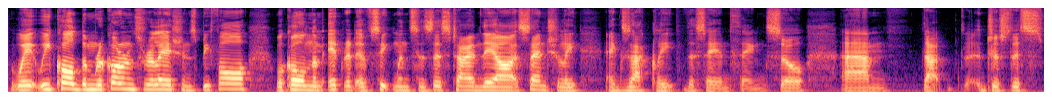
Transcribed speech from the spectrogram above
we, we called them recurrence relations before. We're calling them iterative sequences this time. They are essentially exactly the same thing. So, um, that just this,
